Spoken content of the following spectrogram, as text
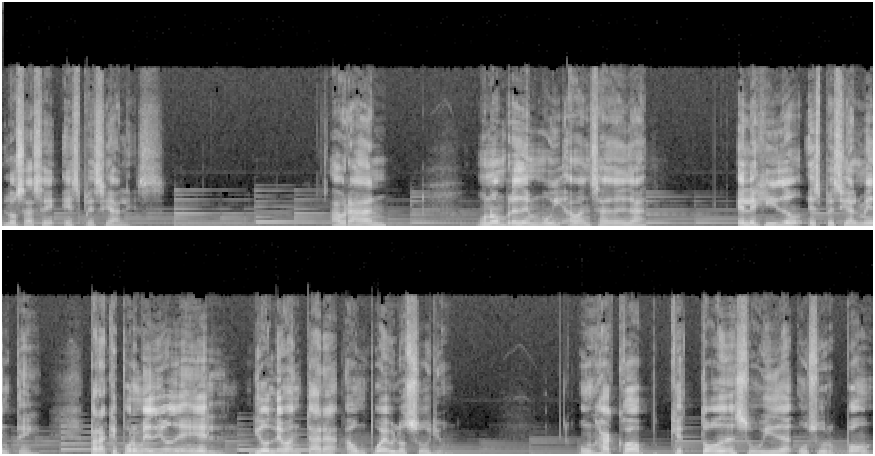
los hace especiales. Abraham, un hombre de muy avanzada edad, elegido especialmente para que por medio de él Dios levantara a un pueblo suyo. Un Jacob que toda su vida usurpó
